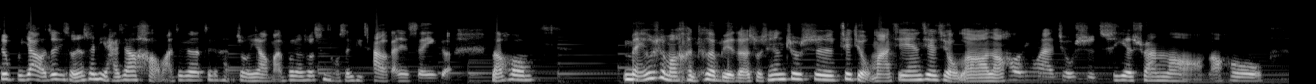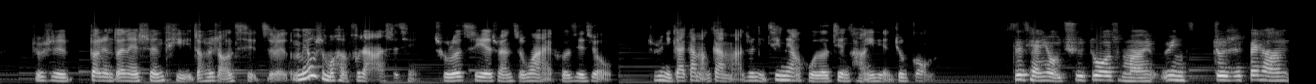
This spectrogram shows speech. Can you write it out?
就不要。就你首先身体还是要好嘛，这个这个很重要嘛，不能说趁我身体差了赶紧生一个。然后没有什么很特别的，首先就是戒酒嘛，戒烟戒酒了，然后另外就是吃叶酸了，然后。就是锻炼锻炼身体，早睡早起之类的，没有什么很复杂的事情。除了吃叶酸之外，喝戒酒，就是你该干嘛干嘛，就是你尽量活得健康一点就够了。之前有去做什么孕，就是非常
